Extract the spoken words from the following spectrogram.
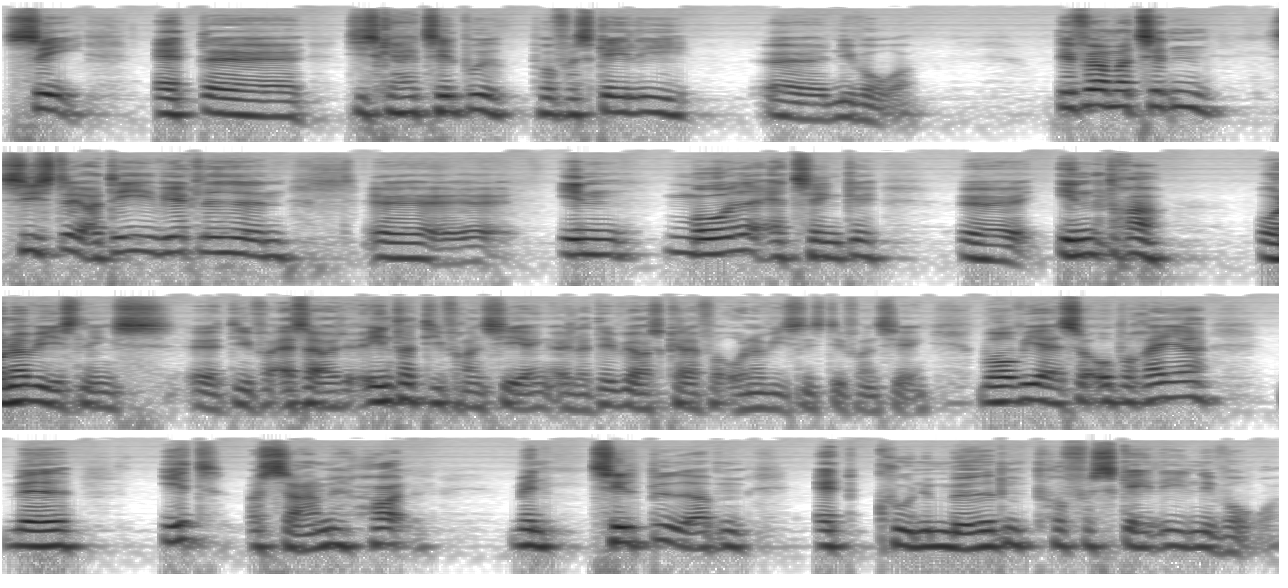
se, at øh, de skal have tilbud på forskellige øh, niveauer. Det fører mig til den sidste, og det er i virkeligheden øh, en måde at tænke øh, indre undervisnings, øh, altså indre differentiering, eller det vi også kalder for undervisningsdifferentiering, hvor vi altså opererer med et og samme hold, men tilbyder dem at kunne møde dem på forskellige niveauer.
